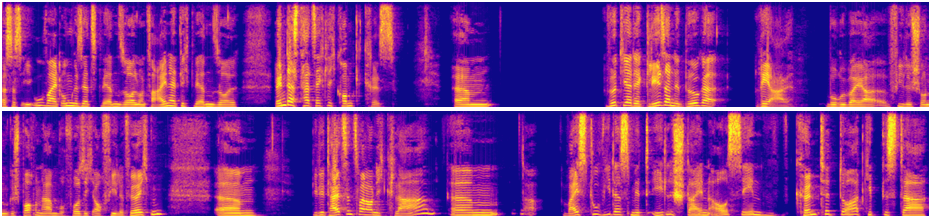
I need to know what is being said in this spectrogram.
dass es EU-weit umgesetzt werden soll und vereinheitlicht werden soll. Wenn das tatsächlich kommt, Chris, ähm, wird ja der gläserne Bürger real, worüber ja viele schon gesprochen haben, wovor sich auch viele fürchten. Ähm, die Details sind zwar noch nicht klar. Ähm, weißt du, wie das mit Edelsteinen aussehen könnte dort? Gibt es da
